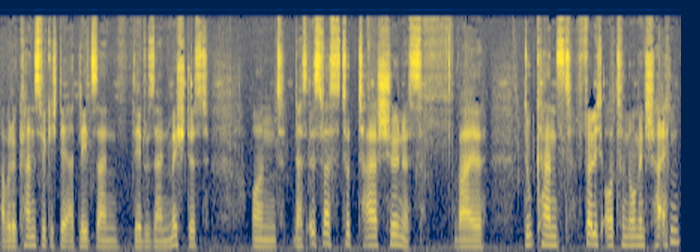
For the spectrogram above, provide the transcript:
Aber du kannst wirklich der Athlet sein, der du sein möchtest und das ist was total Schönes, weil du kannst völlig autonom entscheiden,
